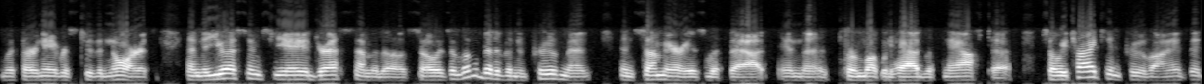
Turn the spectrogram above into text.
with our neighbors to the north, and the USMCA addressed some of those. So it's a little bit of an improvement in some areas with that in the from what we had with NAFTA. So we tried to improve on it, but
